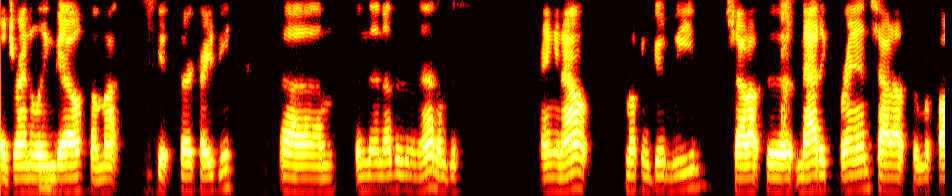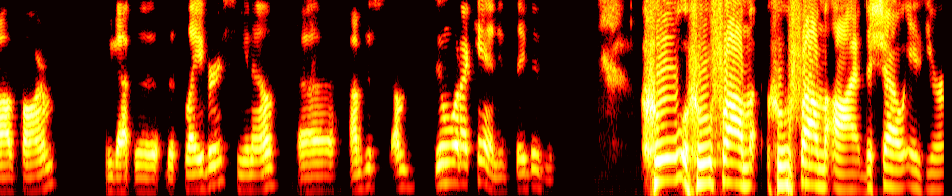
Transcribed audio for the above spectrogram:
adrenaline go, so I'm not get stir crazy. Um, and then other than that, I'm just hanging out, smoking good weed. Shout out to Madix brand. Shout out to LaFave Farms. We got the the flavors, you know. Uh, I'm just I'm doing what I can and stay busy. Who who from who from uh the show is your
